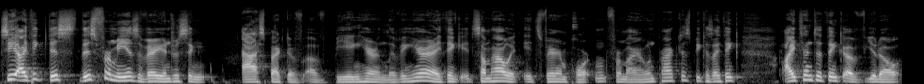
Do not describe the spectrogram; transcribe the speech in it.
See, I think this this for me is a very interesting aspect of, of being here and living here. And I think it somehow it, it's very important for my own practice because I think I tend to think of, you know,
